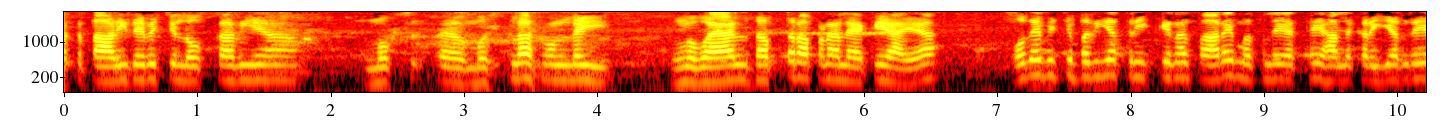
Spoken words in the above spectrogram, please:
41 ਦੇ ਵਿੱਚ ਲੋਕਾਂ ਦੀਆਂ ਮੁਸ਼ਕਲਾਂ ਸੁਣਨ ਲਈ ਮੋਬਾਈਲ ਦਫ਼ਤਰ ਆਪਣਾ ਲੈ ਕੇ ਆਏ ਆ। ਉਹਦੇ ਵਿੱਚ ਵਧੀਆ ਤਰੀਕੇ ਨਾਲ ਸਾਰੇ ਮਸਲੇ ਇੱਥੇ ਹੱਲ ਕਰੀ ਜਾਂਦੇ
